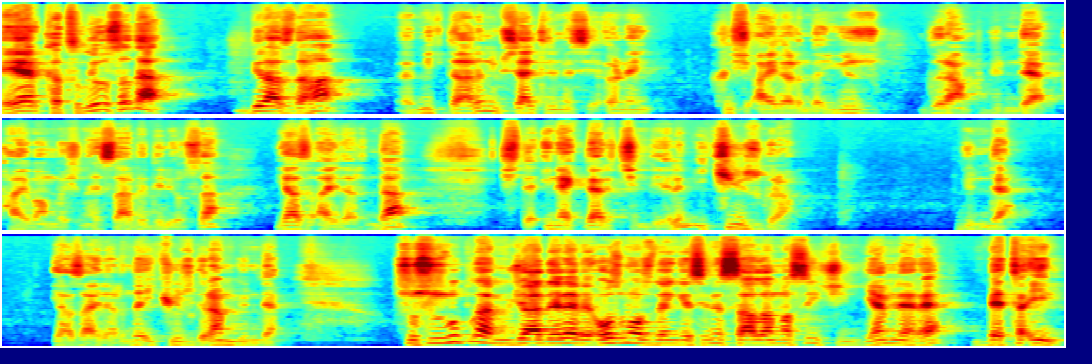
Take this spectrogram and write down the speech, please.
Eğer katılıyorsa da biraz daha e, miktarın yükseltilmesi. Örneğin kış aylarında 100 gram günde hayvan başına hesap ediliyorsa yaz aylarında işte inekler için diyelim 200 gram günde. Yaz aylarında 200 gram günde. Susuzlukla mücadele ve ozmoz dengesinin sağlanması için yemlere betain,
